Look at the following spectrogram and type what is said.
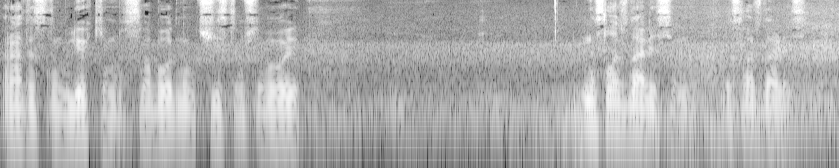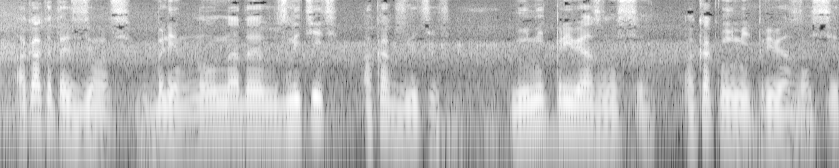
радостным, легким, свободным, чистым, чтобы вы наслаждались им, наслаждались. А как это сделать? Блин, ну надо взлететь. А как взлететь? Не иметь привязанности. А как не иметь привязанности?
